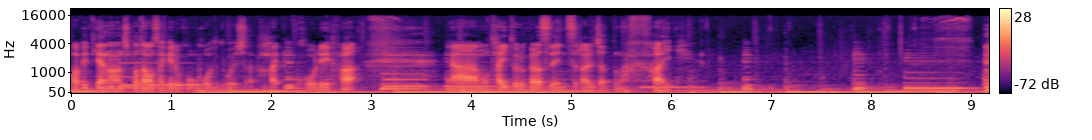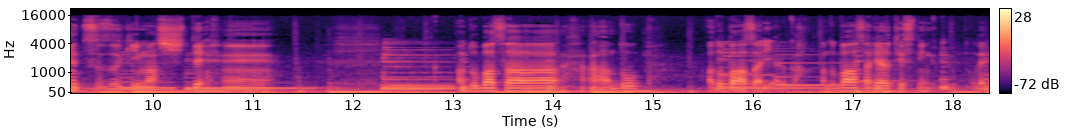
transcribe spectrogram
パペティアのアンチパターンを避ける方法ってところでした。はい。これは、いやもうタイトルからすでに釣られちゃったな。はい。え続きまして、えー、 Adversar、Ad、Adversarial か。 Adversarial Testing ということで、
